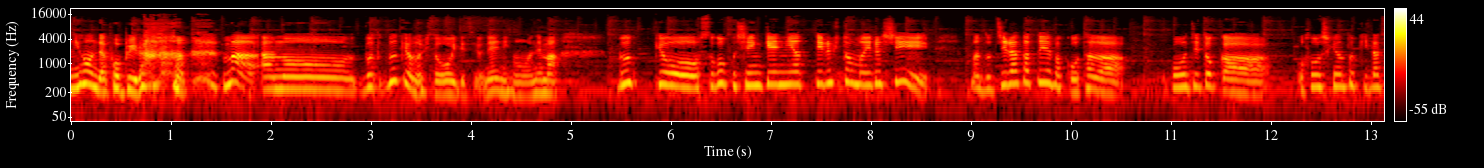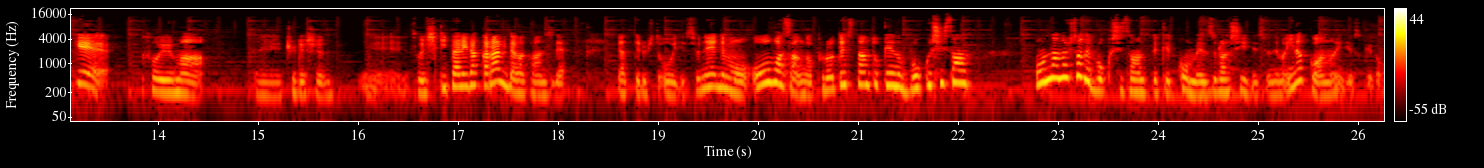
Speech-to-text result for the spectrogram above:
日本ではポピュラーな まあ、あの、仏教の人多いですよね、日本はね。まあ、仏教をすごく真剣にやっている人もいるし、まあ、どちらかといえば、こう、ただ、法事とか、お葬式の時だけ、そういうまあ、えー、トラディション、えー、そういうしきたりだからみたいな感じでやってる人多いですよね。でも、大場さんがプロテスタント系の牧師さん。女の人で牧師さんって結構珍しいですよね。まあ、いなくはないですけど。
